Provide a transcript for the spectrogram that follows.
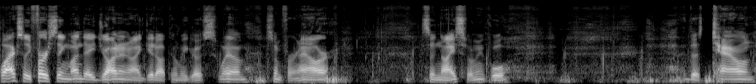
Well, actually, first thing Monday, John and I get up and we go swim, swim for an hour. It's a nice swimming pool. The town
